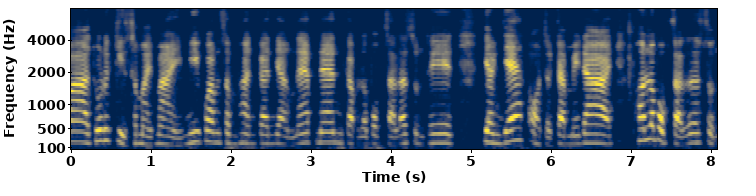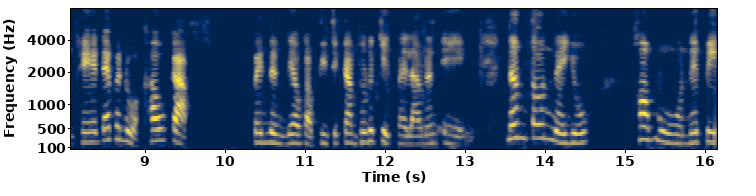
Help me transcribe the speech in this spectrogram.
ว่าธุรกิจสมัยใหม่ มีความสัมพันธ์กันอย่างแนบแน่นกับระบบสารสนเทศ อย่างแยกออกจากกันไม่ได้ เพราะระบบสารสนเทศได้ผนวกเข้ากับ เป็นหนึ่งเดียวกับกิจกรรมธุรกิจไปแล้วนั่นเอง เริ่มต้นในยุคข้อมูลในปี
